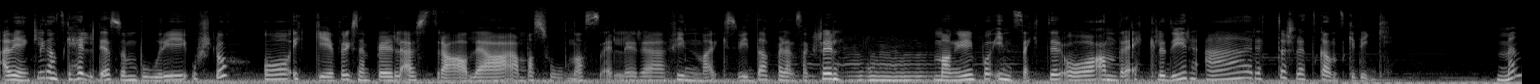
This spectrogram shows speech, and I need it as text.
er vi egentlig ganske heldige som bor i Oslo, og ikke f.eks. Australia, Amazonas eller eh, Finnmarksvidda for den saks skyld. Mangelen på insekter og andre ekle dyr er rett og slett ganske digg. Men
